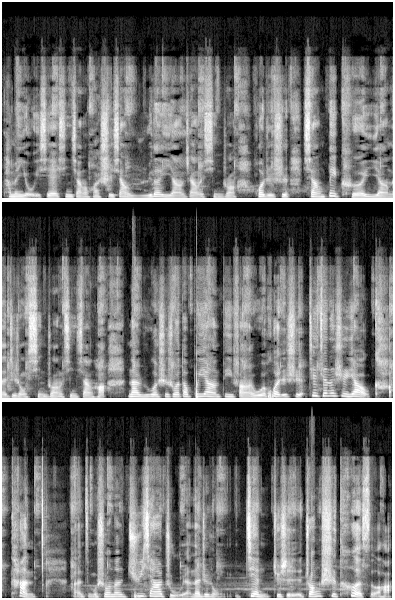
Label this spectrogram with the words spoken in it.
他们有一些信箱的话是像鱼的一样这样的形状，或者是像贝壳一样的这种形状的信箱哈。那如果是说到不一样的地方，我或者是这真的是要靠看。呃，怎么说呢？居家主人的这种建就是装饰特色哈，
